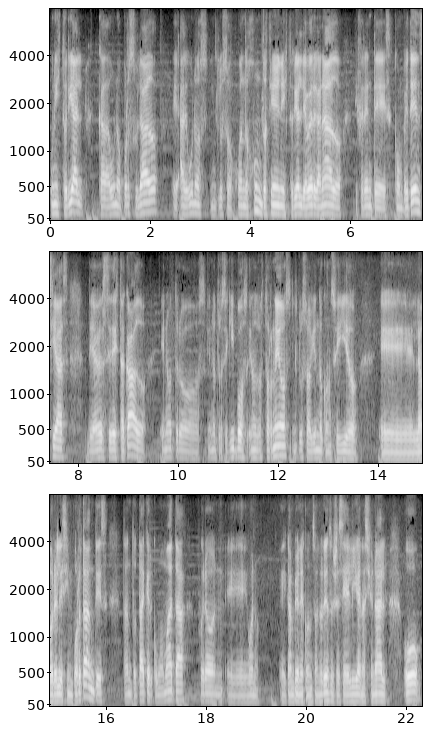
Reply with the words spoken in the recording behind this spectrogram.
un historial, cada uno por su lado, eh, algunos incluso jugando juntos tienen el historial de haber ganado diferentes competencias, de haberse destacado en otros, en otros equipos, en otros torneos, incluso habiendo conseguido eh, laureles importantes, tanto Tucker como Mata fueron eh, bueno, eh, campeones con San Lorenzo, ya sea de Liga Nacional o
